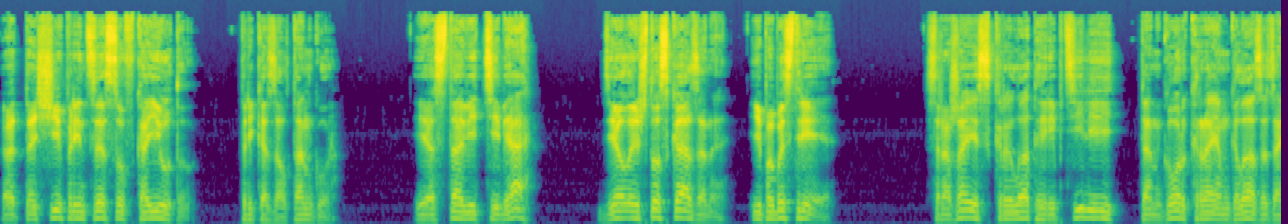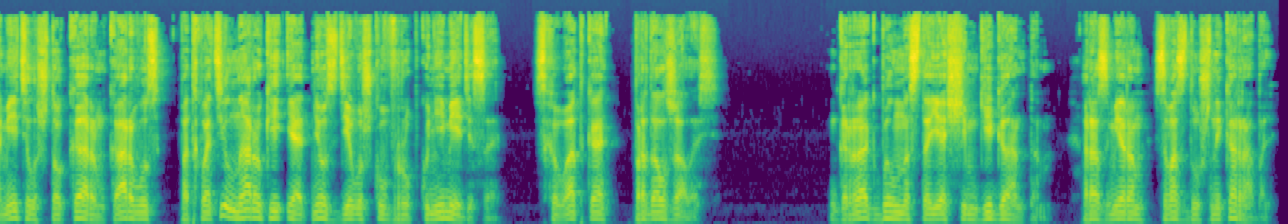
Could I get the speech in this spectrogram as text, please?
«Оттащи принцессу в каюту!» — приказал Тангор. «И оставить тебя? Делай, что сказано, и побыстрее!» Сражаясь с крылатой рептилией, Тангор краем глаза заметил, что Карм Карвус подхватил на руки и отнес девушку в рубку Немедиса. Схватка продолжалась. Грак был настоящим гигантом, размером с воздушный корабль.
